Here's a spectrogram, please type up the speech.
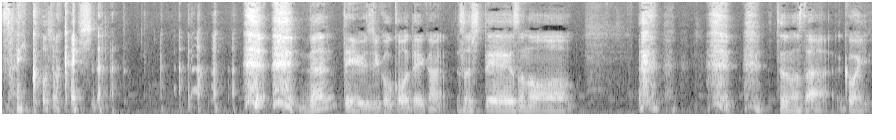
最高の返しだなと。なんていう自己肯定感。そしてその そのさこういう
